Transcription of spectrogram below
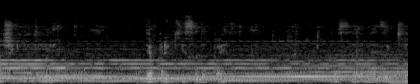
Acho que deu preguiça depois. Não sei, mas aqui.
